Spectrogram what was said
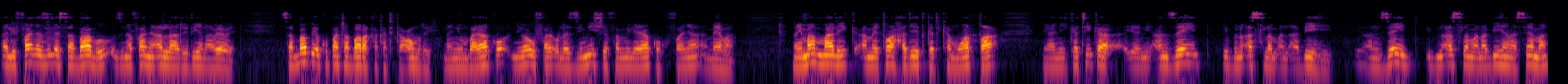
alifanya zile sababu zinafanya Allah aridhia na wewe. Sababu ya kupata baraka katika umri na nyumba yako ni wewe ulazimishe familia yako kufanya mema na Imam Malik ametoa hadith katika Muwatta yani katika yani an Zaid ibn Aslam an abihi. An Zaid ibn Aslam an abihi anasema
